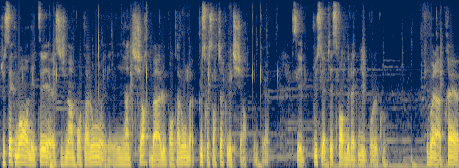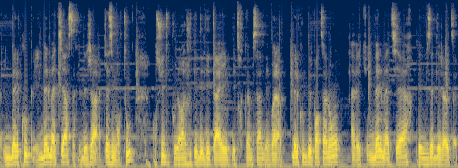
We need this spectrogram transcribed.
Je sais que moi en été, si je mets un pantalon et un t-shirt, bah le pantalon va plus ressortir que le t-shirt. Donc c'est plus la pièce forte de la tenue pour le coup. Puis voilà, après une belle coupe et une belle matière, ça fait déjà quasiment tout. Ensuite, vous pouvez rajouter des détails ou des trucs comme ça, mais voilà, belle coupe de pantalon avec une belle matière et vous êtes déjà au top.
